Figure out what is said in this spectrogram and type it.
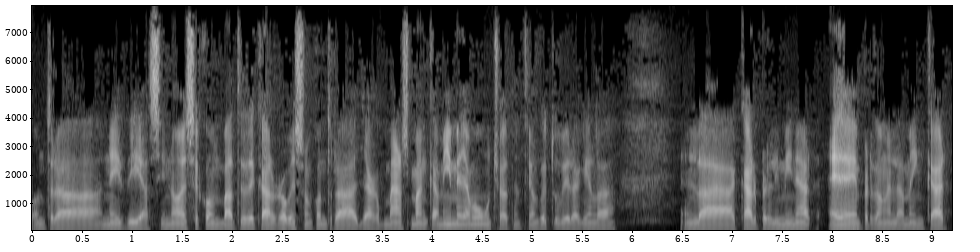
contra Nate Diaz, si no ese combate de Carl Robinson contra Jack Marsman, que a mí me llamó mucho la atención que estuviera aquí en la en la car preliminar, eh, perdón, en la main car,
